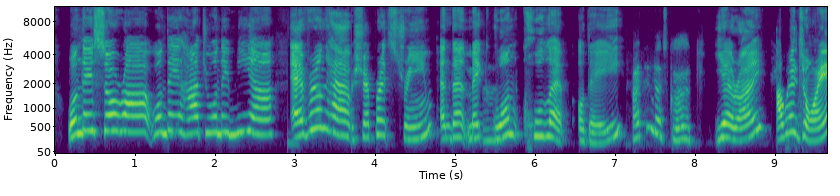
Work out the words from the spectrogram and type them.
one day Sora, one day Hachu, one day Mia. Everyone have a separate stream and then make Mm. one collab a day. I think that's good. Yeah, right? I will join,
